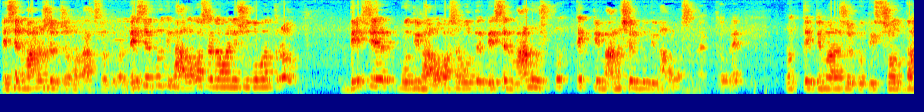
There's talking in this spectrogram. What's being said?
দেশের মানুষের জন্য কাজ করতে পারবেন। দেশের প্রতি ভালোবাসাটা মানে শুধুমাত্র দেশের প্রতি ভালোবাসা বলতে দেশের মানুষ, প্রত্যেকটি মানুষের প্রতি ভালোবাসা থাকতে হবে, প্রত্যেকটি মানুষের প্রতি শ্রদ্ধা,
